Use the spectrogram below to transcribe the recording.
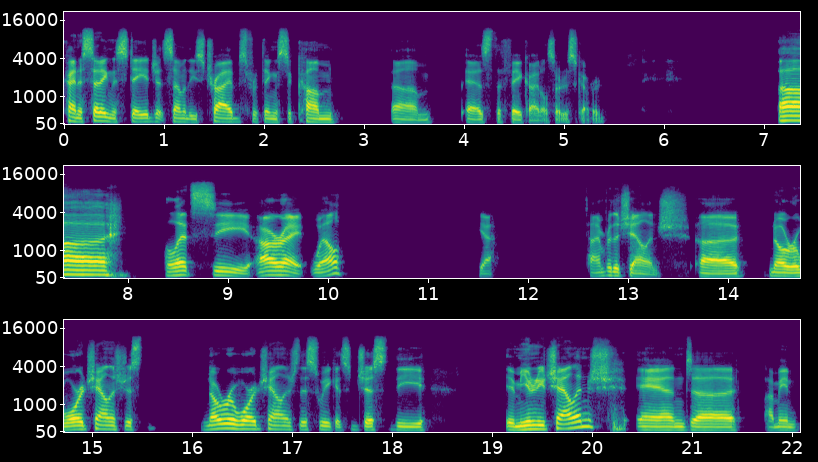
kind of setting the stage at some of these tribes for things to come um, as the fake idols are discovered. Uh, let's see. All right. Well, time for the challenge. Uh, no reward challenge. Just no reward challenge this week. It's just the immunity challenge, and uh, I mean,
